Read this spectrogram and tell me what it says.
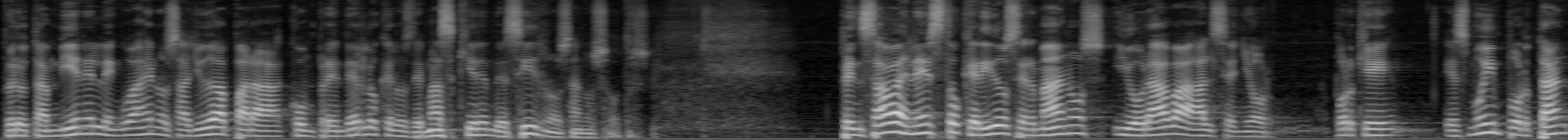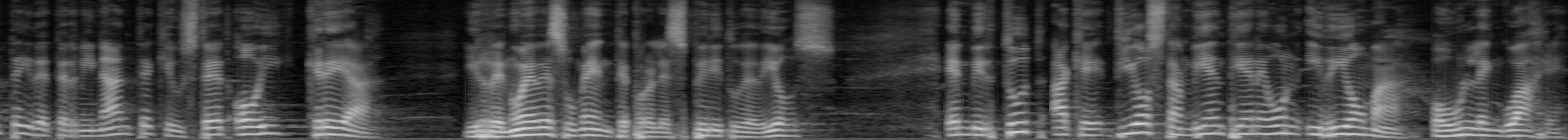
pero también el lenguaje nos ayuda para comprender lo que los demás quieren decirnos a nosotros. Pensaba en esto, queridos hermanos, y oraba al Señor, porque es muy importante y determinante que usted hoy crea y renueve su mente por el Espíritu de Dios, en virtud a que Dios también tiene un idioma o un lenguaje.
